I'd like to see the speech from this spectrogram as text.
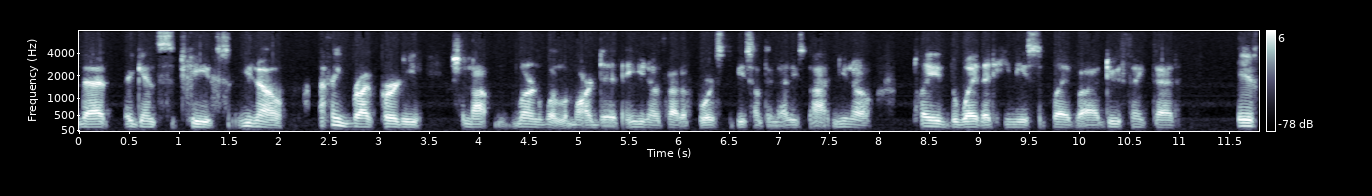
that against the Chiefs, you know, I think Brock Purdy should not learn what Lamar did and, you know, try to force to be something that he's not, you know, play the way that he needs to play. But I do think that if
